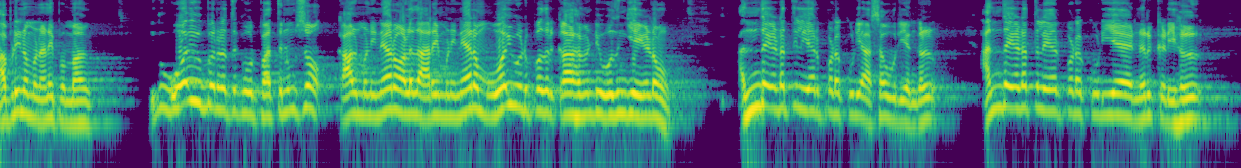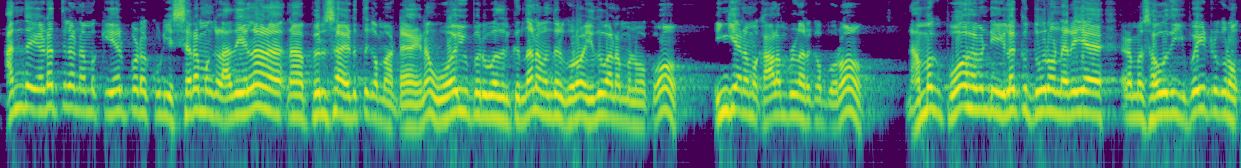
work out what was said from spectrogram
அப்படின்னு நம்ம நினைப்போமா? இது ஓய்வு பெறுறதுக்கு ஒரு பத்து நிமிஷம் கால் மணி நேரம் அல்லது அரை மணி நேரம் ஓய்வு எடுப்பதற்காக வேண்டி ஒதுங்கிய இடம். அந்த இடத்தில் ஏற்படக்கூடிய அசௌகரியங்கள் அந்த இடத்துல ஏற்படக்கூடிய நெருக்கடிகள் அந்த இடத்துல நமக்கு ஏற்படக்கூடிய சிரமங்கள் அதையெல்லாம் நான் பெருசாக எடுத்துக்க மாட்டேன். ஏன்னா ஓய்வு பெறுவதற்கு தானே வந்திருக்கிறோம். இதுவாக நம்ம நோக்கம்? இங்கே நம்ம காலம்புள்ள இருக்க போகிறோம் நமக்கு போக வேண்டிய இலக்கு தூரம் நிறைய நம்ம சவுதிக்கு போயிட்டுருக்குறோம்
